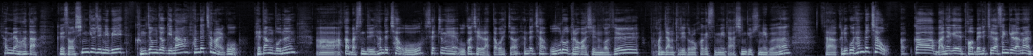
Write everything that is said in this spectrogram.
현명하다. 그래서 신규 진입이 긍정적이나 현대차 말고 배당보는 어, 아까 말씀드린 현대차 우, 셋 중에 우가 제일 낫다고 했죠. 현대차 우로 들어가시는 것을 권장드리도록 하겠습니다. 신규 진입은. 자, 그리고 현대차가 만약에 더 메리트가 생기려면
